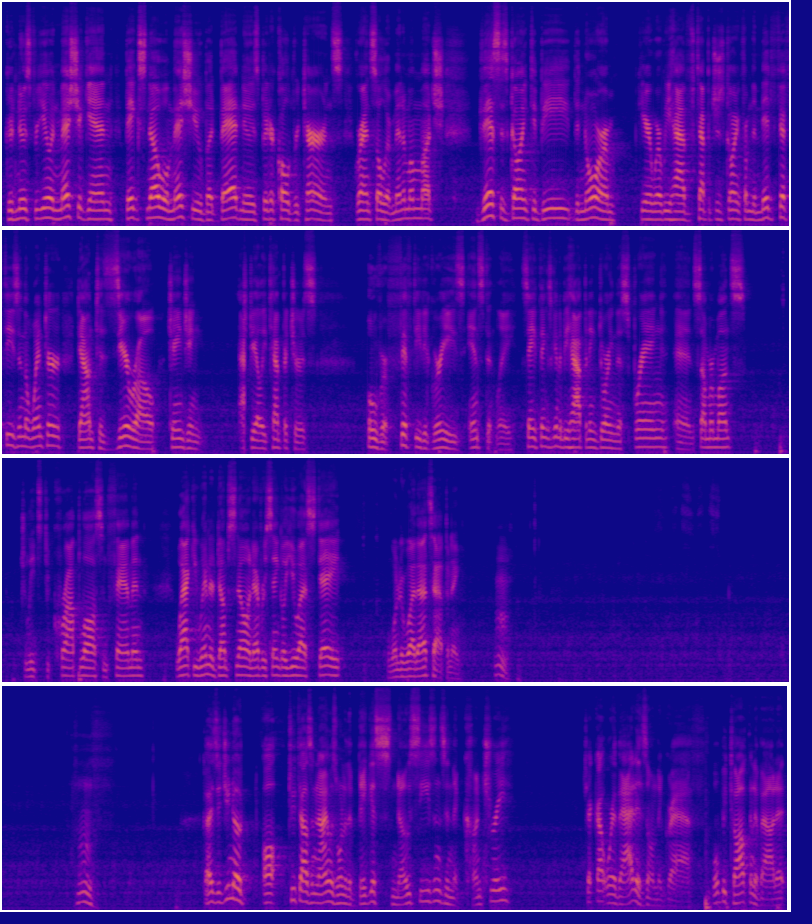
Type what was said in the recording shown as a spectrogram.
Good news for you in Michigan. Big snow will miss you, but bad news, bitter cold returns. Grand solar minimum much. This is going to be the norm here where we have temperatures going from the mid 50s in the winter down to zero, changing daily temperatures over 50 degrees instantly. Same thing's going to be happening during the spring and summer months, which leads to crop loss and famine. Wacky winter dumps snow in every single U.S. state. Wonder why that's happening. Hmm. Hmm. Guys, did you know all 2009 was one of the biggest snow seasons in the country? Check out where that is on the graph. We'll be talking about it.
